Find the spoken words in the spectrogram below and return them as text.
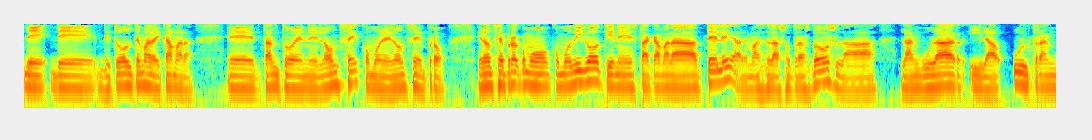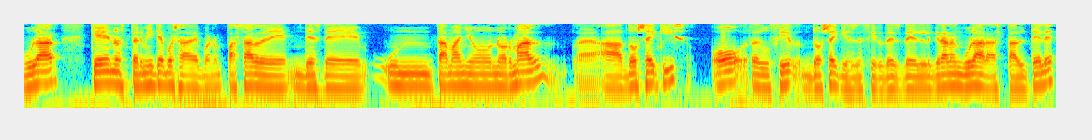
de, de, de, todo el tema de cámara, eh, tanto en el 11 como en el 11 Pro. El 11 Pro, como, como digo, tiene esta cámara tele, además de las otras dos, la, la angular y la ultra angular, que nos permite pues, bueno, pasar de, desde un tamaño normal a 2X o reducir 2X, es decir, desde el gran angular hasta el tele,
